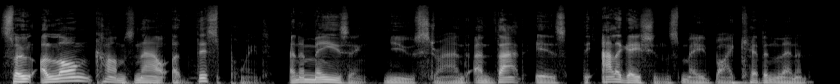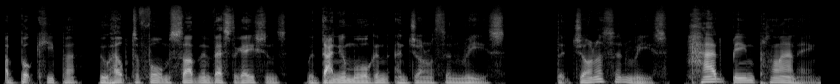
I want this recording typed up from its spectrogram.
So along comes now at this point an amazing new strand, and that is the allegations made by Kevin Lennon, a bookkeeper who helped to form Southern Investigations with Daniel Morgan and Jonathan Rees, that Jonathan Rees had been planning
